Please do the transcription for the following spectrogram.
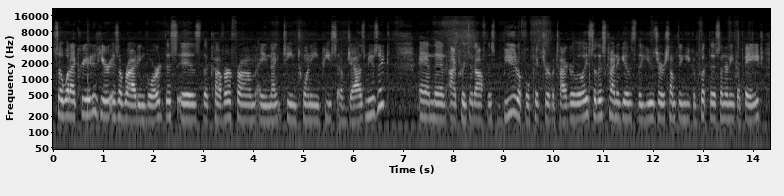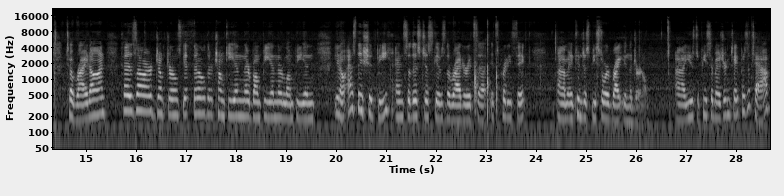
So what I created here is a writing board. This is the cover from a 1920 piece of jazz music and then I printed off this beautiful picture of a tiger lily so this kind of gives the user something you can put this underneath a page to write on because our junk journals get though they're chunky and they're bumpy and they're lumpy and you know as they should be and so this just gives the writer it's a it's pretty thick um, it can just be stored right in the journal I used a piece of measuring tape as a tab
